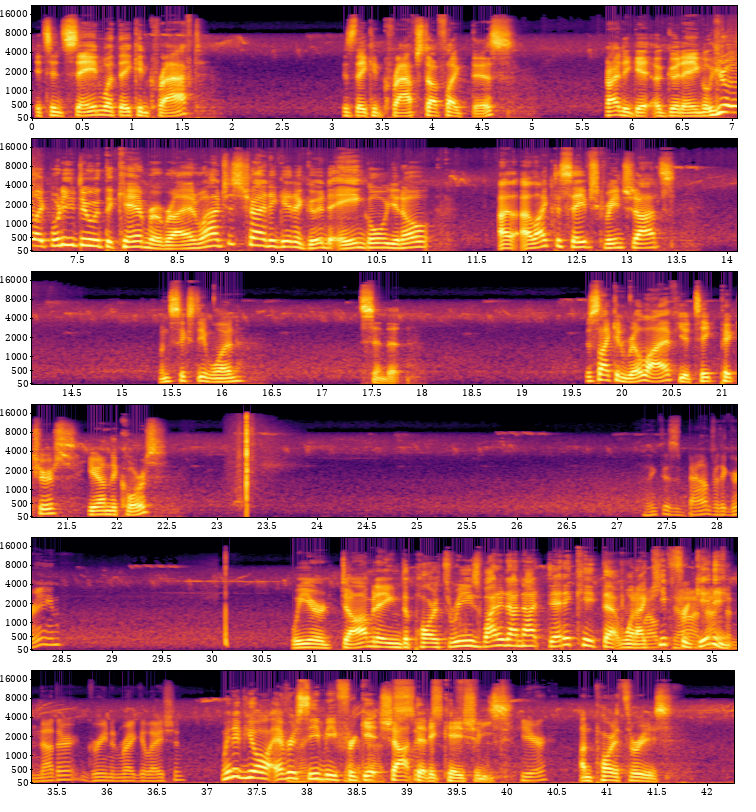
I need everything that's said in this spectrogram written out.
It's insane what they can craft. Is they can craft stuff like this. Try to get a good angle. You're like, what do you do with the camera, Brian? Well, I'm just trying to get a good angle, you know? I, I like to save screenshots. 161 send it. Just like in real life, you take pictures here on the course. I think this is bound for the green. We are dominating the par threes. Why did I not dedicate that one? I keep done. forgetting. That's another green in regulation. When have you all ever Right, seen me forget shot dedications Here. on par threes?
